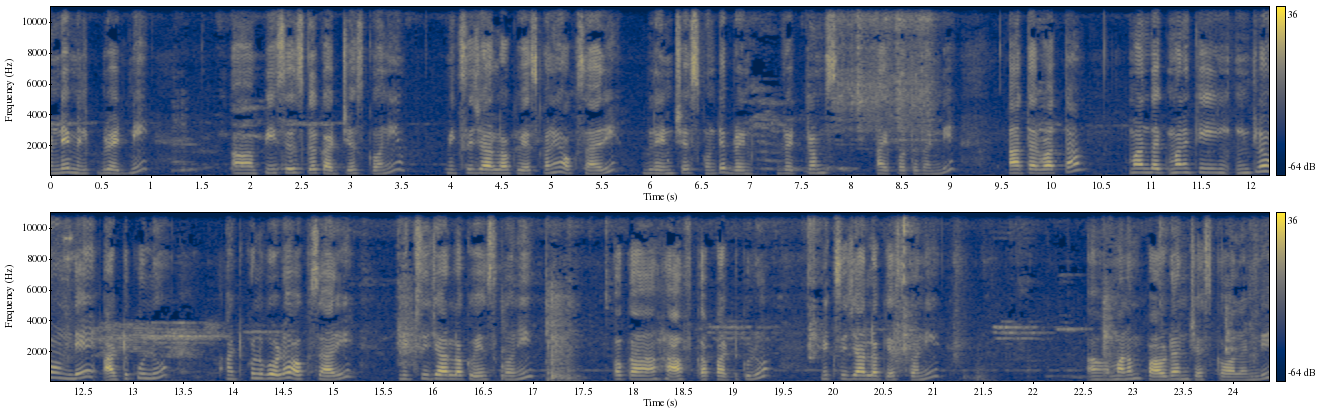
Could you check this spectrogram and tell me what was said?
ఉండే మిల్క్ బ్రెడ్ని పీసెస్గా కట్ చేసుకొని మిక్సీ జార్లోకి వేసుకొని ఒకసారి బ్లెండ్ చేసుకుంటే బ్రెడ్ బ్రెడ్ క్రమ్స్ అయిపోతుందండి. ఆ తర్వాత మన దగ్గర మనకి ఇంట్లో ఉండే అటుకులు అటుకులు కూడా ఒకసారి మిక్సీ జార్లోకి వేసుకొని ఒక హాఫ్ కప్ అటుకులు మిక్సీ జార్లోకి వేసుకొని మనం పౌడర్ని చేసుకోవాలండి.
